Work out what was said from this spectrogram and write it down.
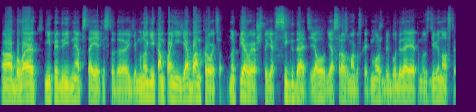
а, бывают непредвиденные обстоятельства. Да, и многие компании я банкротил. Но первое, что я всегда делал, я сразу могу сказать, может быть, благодаря этому с 90-х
